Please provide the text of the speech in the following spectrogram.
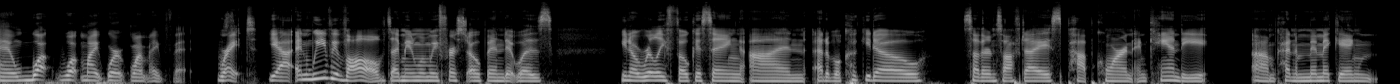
and what what might work, what might fit. Right. Yeah. And we've evolved. I mean, when we first opened, it was, you know, really focusing on edible cookie dough, southern soft ice, popcorn, and candy, um, kind of mimicking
